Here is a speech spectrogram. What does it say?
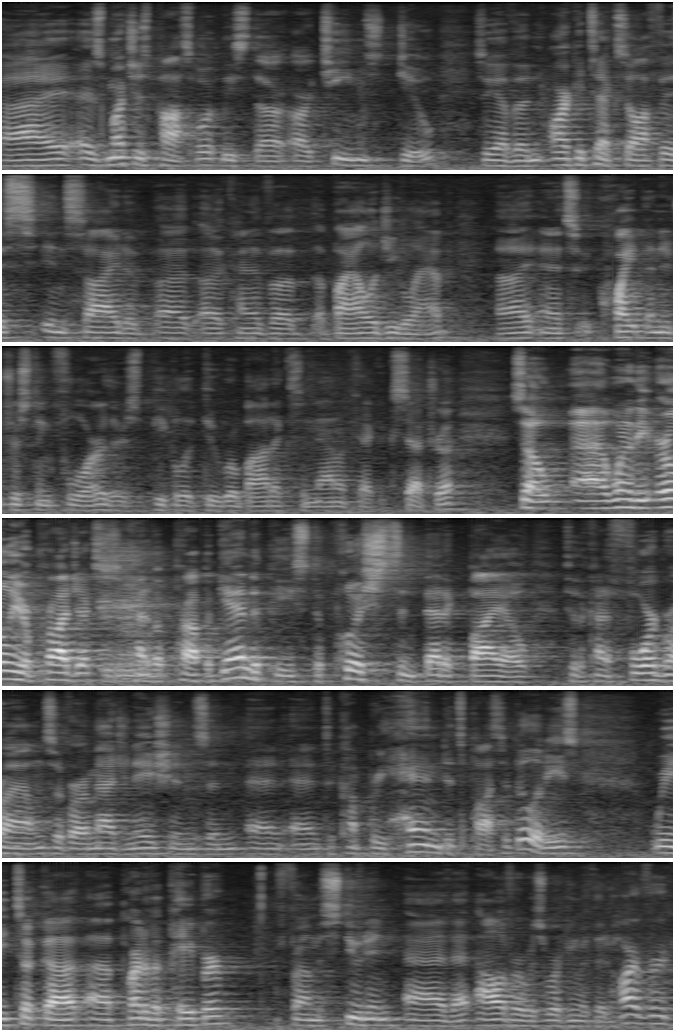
uh, as much as possible, at least our, our, teams do. So you have an architect's office inside of a, a kind of a, a biology lab. Uh, and it's quite an interesting floor. There's people that do robotics and nanotech, et cetera. So uh, one of the earlier projects is a kind of a propaganda piece to push synthetic bio to the kind of foregrounds of our imaginations and, and, and to comprehend its possibilities. We took a, a part of a paper from a student uh, that Oliver was working with at Harvard,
